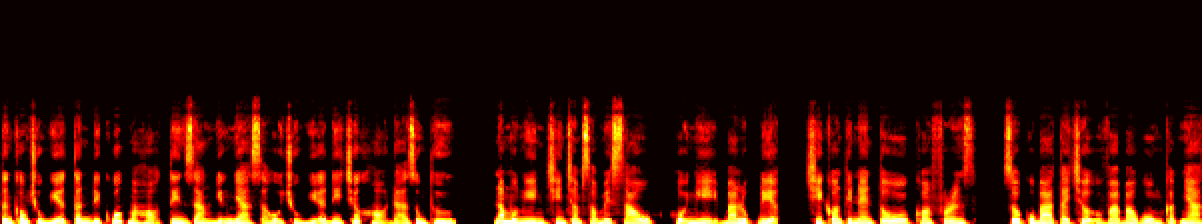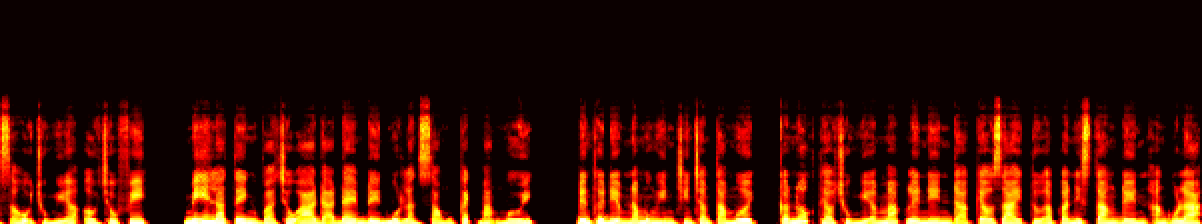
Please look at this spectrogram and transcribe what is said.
tấn công chủ nghĩa tân đế quốc mà họ tin rằng những nhà xã hội chủ nghĩa đi trước họ đã dùng thứ. Năm 1966, Hội nghị Ba lục địa, Chí Continental Conference, do Cuba tài trợ và bao gồm các nhà xã hội chủ nghĩa ở châu Phi, Mỹ Latin và châu Á đã đem đến một làn sóng cách mạng mới. Đến thời điểm năm 1980, các nước theo chủ nghĩa Mark Lenin đã kéo dài từ Afghanistan đến Angola,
